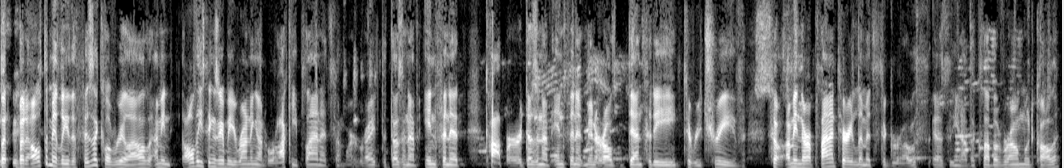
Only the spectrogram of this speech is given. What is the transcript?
But but ultimately, the physical reality. I mean, all these things are going to be running on a rocky planet somewhere, right? That doesn't have infinite copper. It doesn't have infinite mineral density to retrieve. So, I mean, there are planetary limits to growth, as you know, the Club of Rome would call it.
